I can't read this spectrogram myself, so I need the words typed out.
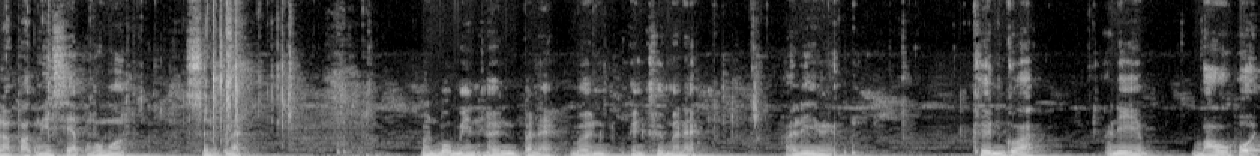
ราปักนี่เสียบงูมือสรุปแล้วมันโบเมนเฮินไปเลยเบิร์นเป็นขึ้นมาเลยอันนี้ขึ้นกว่า อันนี้เบาโพด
